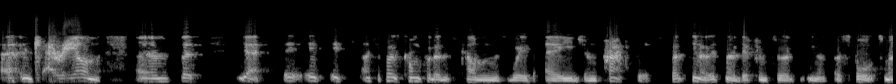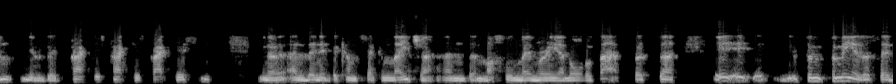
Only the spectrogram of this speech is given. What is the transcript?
and carry on. Um, but yeah, it, it, it, I suppose confidence comes with age and practice. But you know, it's no different to a you know a sportsman. You know, there's practice, practice, practice. And, you know, and then it becomes second nature and muscle memory and all of that. But uh, it, for, for, me, as I said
